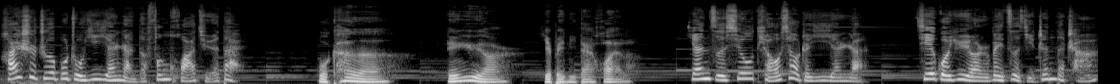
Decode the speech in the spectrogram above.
还是遮不住伊嫣然的风华绝代。我看啊，连玉儿也被你带坏了。严子修调笑着伊嫣然，接过玉儿为自己斟的茶。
